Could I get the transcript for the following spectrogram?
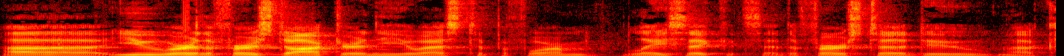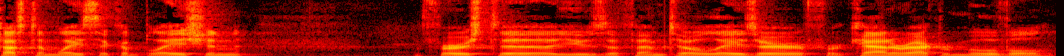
Uh, you were the first doctor in the U.S. to perform LASIK. It's the first to do custom LASIK ablation the first to use a femto laser for cataract removal.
